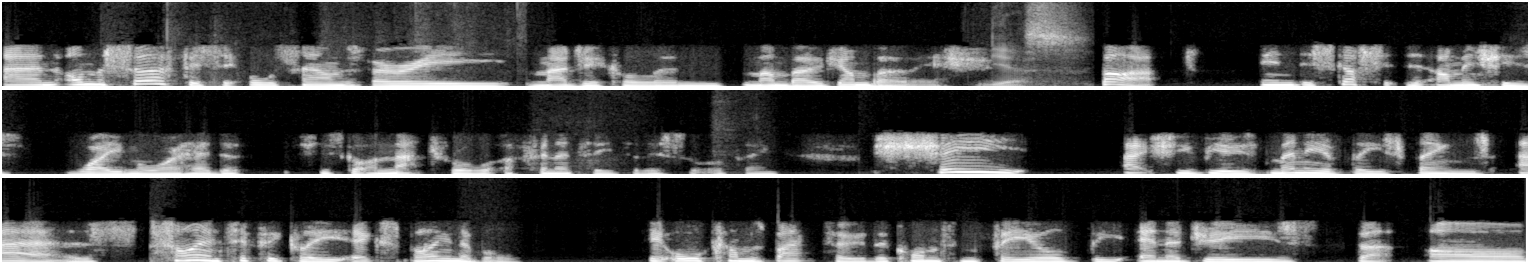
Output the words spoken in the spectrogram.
And on the surface, it all sounds very magical and mumbo jumbo-ish. yes But in discussing, I mean, she's way more ahead of, she's got a natural affinity to this sort of thing. She actually views many of these things as scientifically explainable. It all comes back to the quantum field, the energies that are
